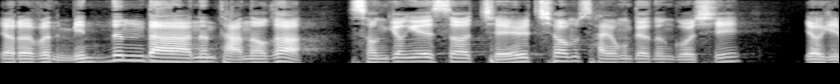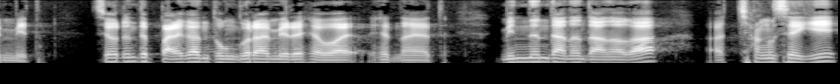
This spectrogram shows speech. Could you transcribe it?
여러분 믿는다는 단어가 성경에서 제일 처음 사용되는 곳이 여기입니다. 그런데 빨간 동그라미를 해와, 돼. 믿는다는 단어가 창세기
